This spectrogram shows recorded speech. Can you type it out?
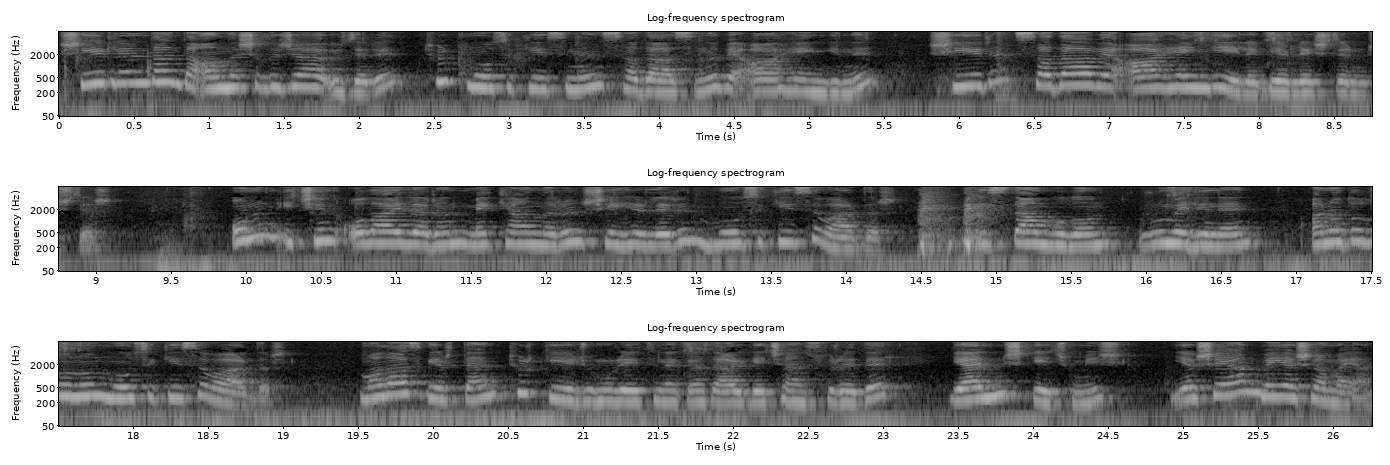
Şiirlerinden de anlaşılacağı üzere Türk musikisinin sadasını ve ahengini şiirin sada ve ahengi ile birleştirmiştir. Onun için olayların, mekanların, şehirlerin musikisi vardır. İstanbul'un, Rumeli'nin, Anadolu'nun musikisi vardır. Malazgirt'ten Türkiye Cumhuriyeti'ne kadar geçen sürede gelmiş geçmiş, yaşayan ve yaşamayan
